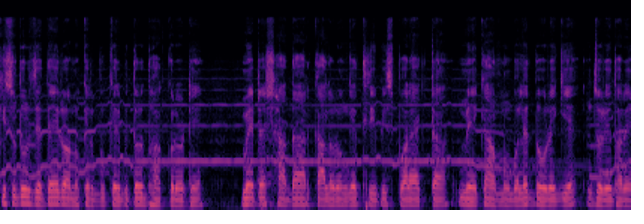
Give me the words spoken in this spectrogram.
কিছু দূর যেতেই রনকের বুকের ভিতর ধক করে ওঠে। মেয়েটা সাদা আর কালো রঙের থ্রি পিস পরা একটা মেয়েকে আম্মু বলে দৌড়ে গিয়ে জড়িয়ে ধরে।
